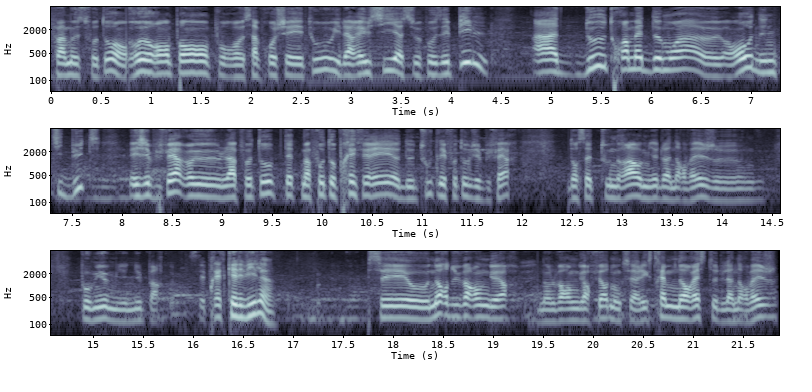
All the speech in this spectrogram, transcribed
fameuse photo en re-rampant pour euh, s'approcher et tout. Il a réussi à se poser pile à 2-3 mètres de moi euh, en haut d'une petite butte. Et j'ai pu faire euh, la photo, peut-être ma photo préférée de toutes les photos que j'ai pu faire, dans cette toundra au milieu de la Norvège, euh, paumé au milieu de nulle part. C'est près de quelle ville? C'est au nord du Varanger, dans le Varangerfjord, donc c'est à l'extrême nord-est de la Norvège,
